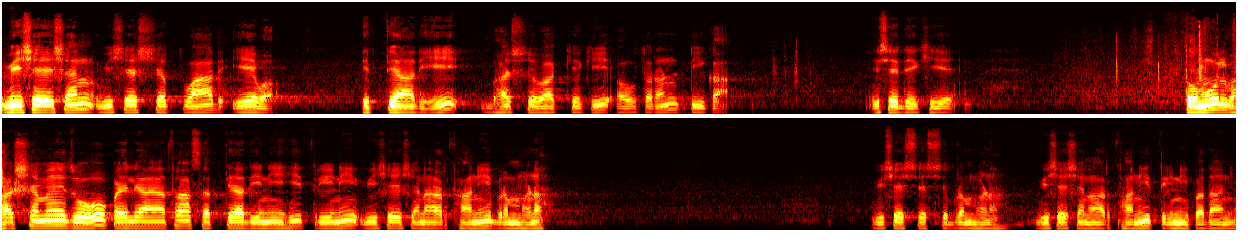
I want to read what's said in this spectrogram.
विशेषण विशेषत्वाद एव इत्यादि भाष्य वाक्य की अवतरण टीका। इसे देखिए। तो मूल भाष्य में जो पहले आया था, सत्यादिनी ही त्रीणी विशेषणार्थानी ब्रह्मण। विशेष्य ब्रह्मण, विशेषणार्थानी त्रीणी पदानी।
